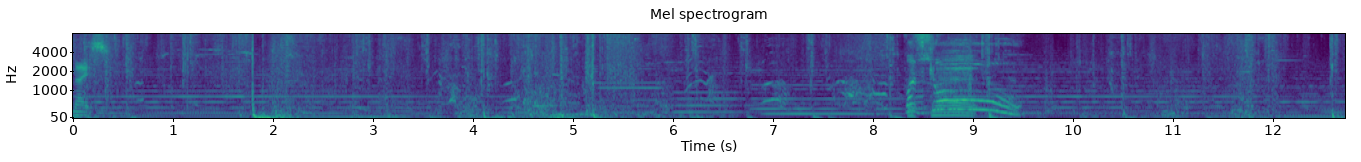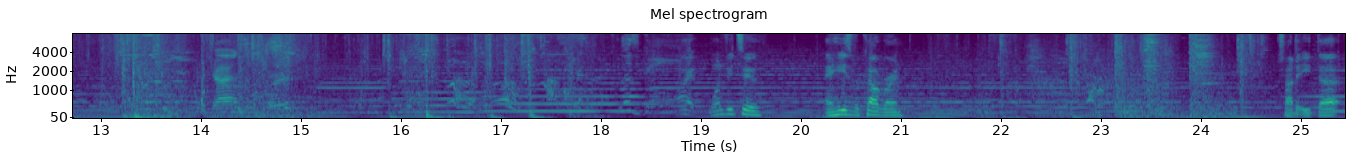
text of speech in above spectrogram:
Nice. Let's go! Guy on the turret. Alright, 1v2. And he's recovering. Try to eat that.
